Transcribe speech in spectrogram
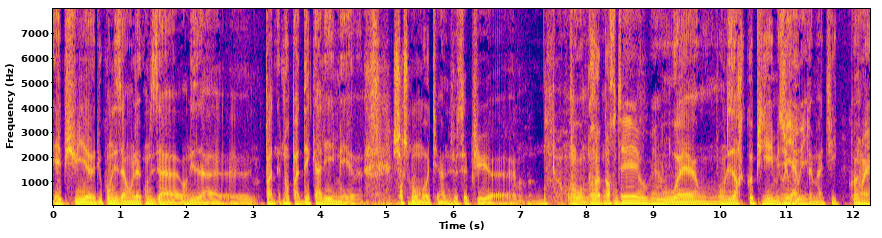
Et puis euh, du coup, on les a on les on les a on les a euh, pas non pas décalés, mais euh, cherche mon mot, tiens, je sais plus. on- Reporté ou bien Ouais, on, on les a recopiés, mais Oui, sur ah d'autres oui. thématiques. Quoi. Ouais.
